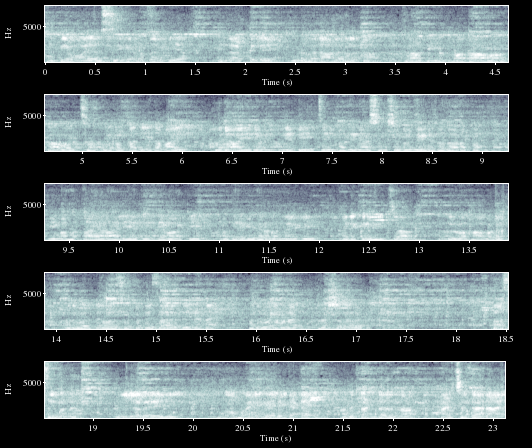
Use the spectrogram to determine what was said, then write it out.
കൃത്യമായ സ്വീകരണം നൽകിയ ഈ നാട്ടിലെ മുഴുവൻ ആളുകൾക്കും ജാതി മത വർഗ വൈചാത്യങ്ങൾക്ക് അതീതമായി ഒരായിരം നബി ജന്മദിനാശംസകൾ നേരുന്നതോടൊപ്പം ഈ മഹത്തായ റാലിയെ ധന്യമാക്കി അതിന് വിതരണം നൽകി. അനുഗ്രഹിച്ച അബ്ദുൽ വഹാബ് അതുപോലെ തന്നെ സുഖത്തെ സാലുദ്ദീനന് അതുപോലെ നമ്മുടെ ട്രഷറർ തസീമണ് എല്ലാവരെയും അനുഗ്രഹിക്കട്ടെ അത് കണ്ടുവന്ന കാഴ്ചക്കാരായ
